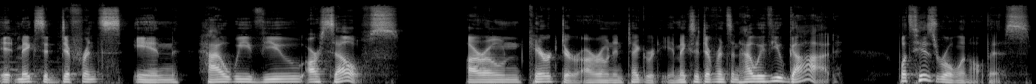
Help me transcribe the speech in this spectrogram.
It makes a difference in how we view ourselves, our own character, our own integrity. It makes a difference in how we view God. What's his role in all this?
